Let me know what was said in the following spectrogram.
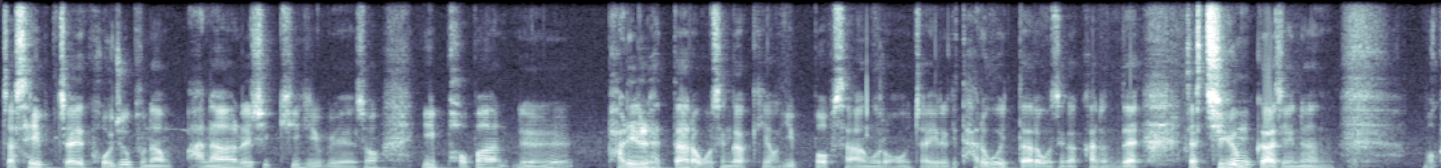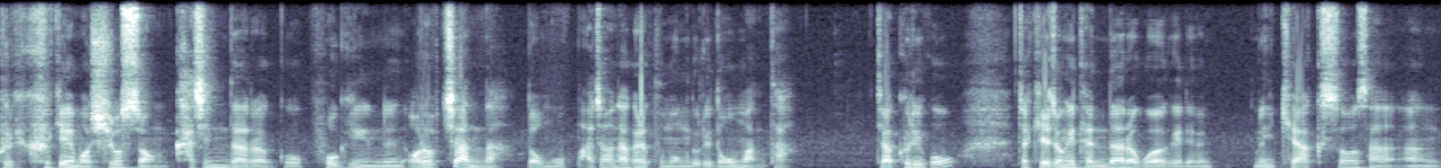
자, 세입자의 거주 부담 완화를 시키기 위해서 이 법안을 발의를 했다라고 생각해요. 입법 사항으로. 자, 이렇게 다루고 있다라고 생각하는데, 자, 지금까지는 뭐 그렇게 크게 뭐 실효성 가진다라고 보기는 어렵지 않나. 너무 빠져나갈 구멍들이 너무 많다. 자, 그리고 자, 개정이 된다라고 하게 되면 이 계약서 사항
